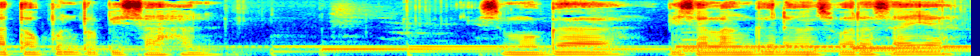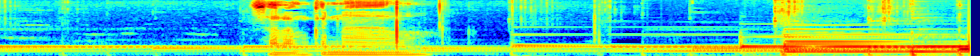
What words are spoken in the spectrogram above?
ataupun perpisahan. Semoga bisa langgeng dengan suara saya. Salam kenal. thank you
